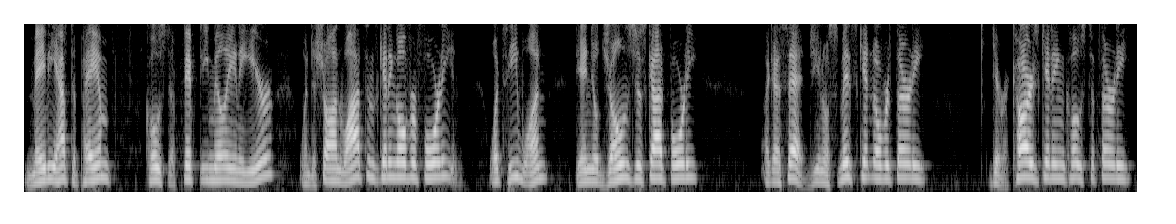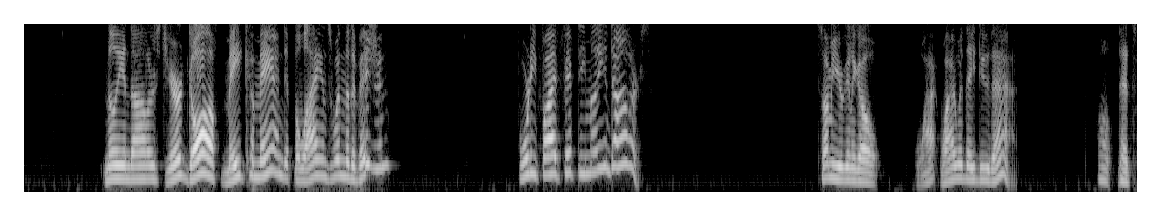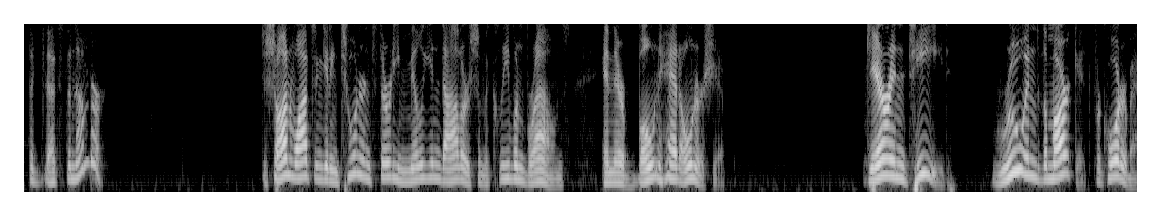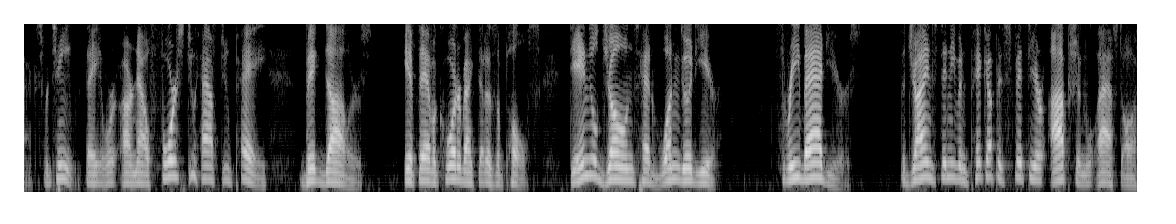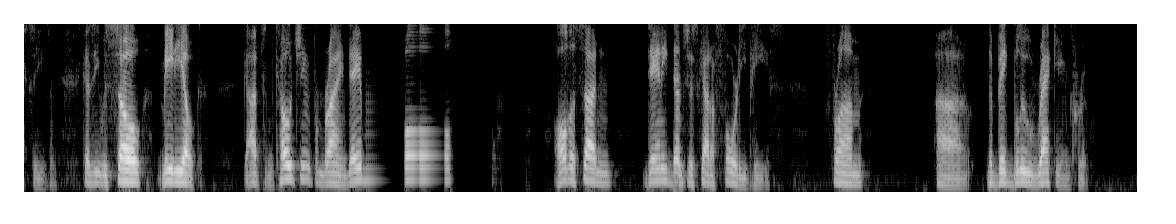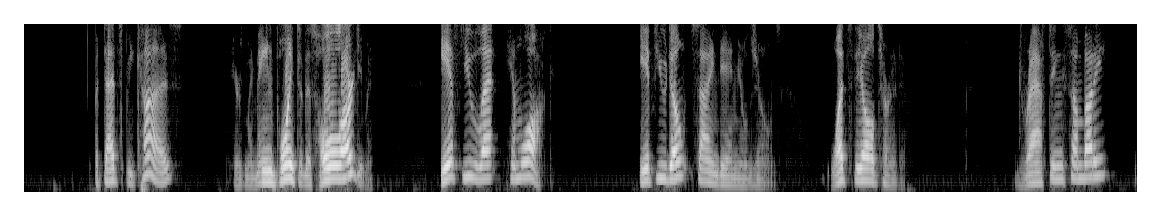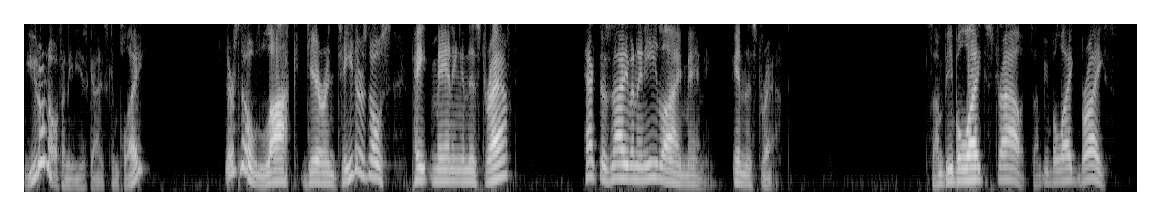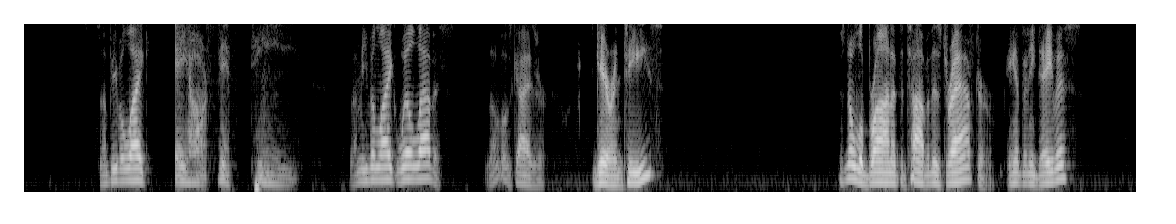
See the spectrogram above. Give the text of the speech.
Maybe have to pay him close to 50 million a year when Deshaun Watson's getting over 40 and what's he won? Daniel Jones just got 40. Like I said, Geno Smith's getting over 30. Derek Carr's getting close to 30 million dollars. Jared Goff may command if the Lions win the division 45 50 million dollars. Some of you are going to go, why why would they do that? Well, that's the that's the number. Deshaun Watson getting $230 million from the Cleveland Browns and their bonehead ownership guaranteed ruined the market for quarterbacks, for teams. They were, are now forced to have to pay big dollars if they have a quarterback that has a pulse. Daniel Jones had one good year, three bad years. The Giants didn't even pick up his fifth year option last offseason because he was so mediocre. Got some coaching from Brian Daboll. All of a sudden, Danny Dimes just got a 40 piece from uh, the Big Blue Wrecking Crew. But that's because, here's my main point to this whole argument. If you let him walk, if you don't sign Daniel Jones, what's the alternative? Drafting somebody? You don't know if any of these guys can play. There's no lock guarantee. There's no Peyton Manning in this draft. Heck, there's not even an Eli Manning in this draft. Some people like Stroud. Some people like Bryce. Some people like AR 15. Some even like Will Levis. None of those guys are guarantees. There's no LeBron at the top of this draft or Anthony Davis,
